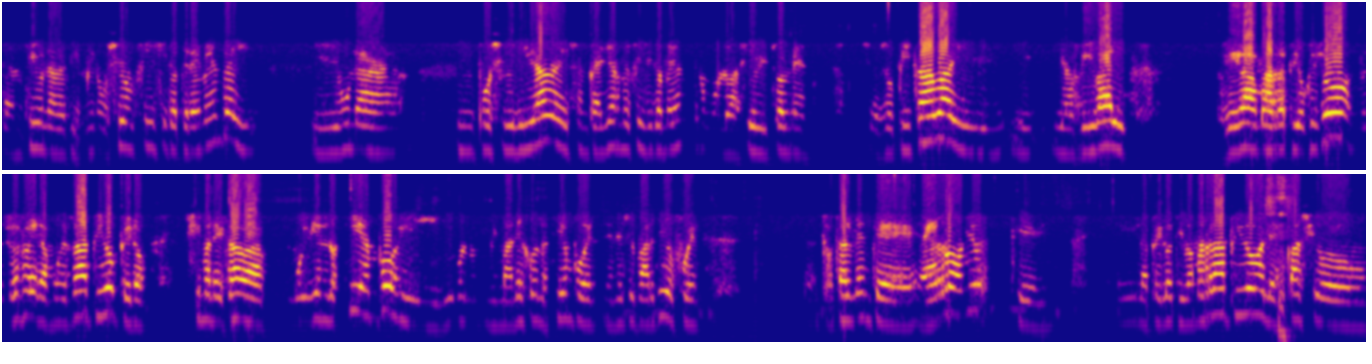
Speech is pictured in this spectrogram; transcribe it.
sentí una disminución física tremenda y, y una imposibilidad de desempeñarme físicamente como lo hacía habitualmente. yo picaba y, el rival llegaba más rápido que yo, yo no era muy rápido, pero sí manejaba muy bien los tiempos y, bueno, mi manejo de los tiempos en, en ese partido fue totalmente erróneo, que la pelota iba más rápido, el espacio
